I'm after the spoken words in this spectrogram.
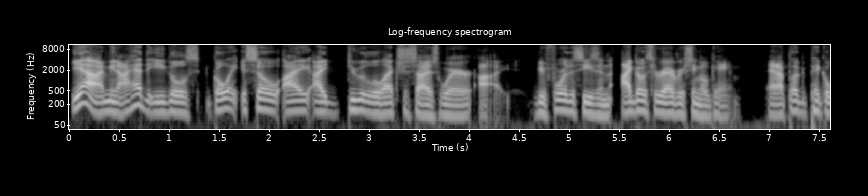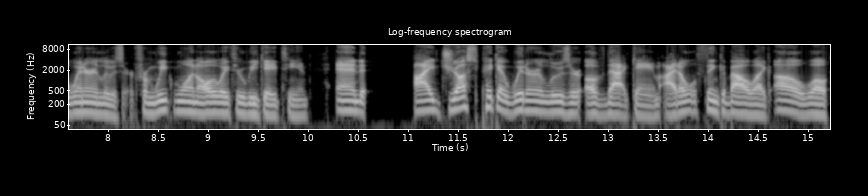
Yeah, I mean, I had the Eagles going. So I, I do a little exercise where I, before the season, I go through every single game and I put, pick a winner and loser from week one all the way through week 18. And I just pick a winner and loser of that game. I don't think about like, oh, well,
